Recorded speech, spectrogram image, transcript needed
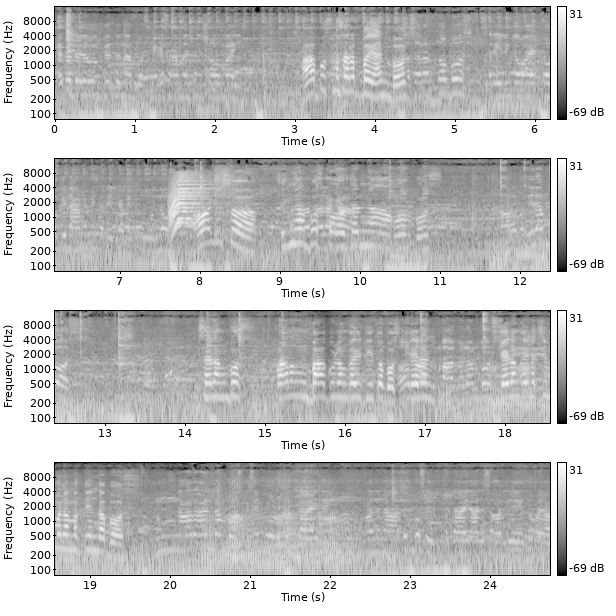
Ito dalawang ganito na boss. May kasama siyang siomay. Ah, boss, masarap ba yan, boss? Masarap to boss. Sariling gawain togi namin. May sarili kami puno. Oh, yus ah. Sige nga, boss, Talaga. pa-order nga ako, boss. Okay boss. Ilan boss? Isa lang, boss. Parang bago lang kayo dito, boss. Oh, Kailan, bago, bago lang boss. kailan kayo nagsimula magtinda, boss? Nung nakaraan lang boss, kasi puro pagkain na yung natin sa Arieto, kaya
